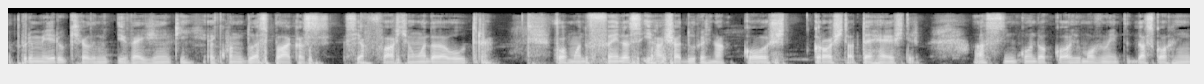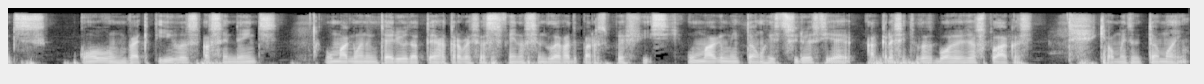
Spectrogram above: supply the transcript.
O primeiro, que é o limite divergente, é quando duas placas se afastam uma da outra, formando fendas e rachaduras na costa crosta terrestre, assim quando ocorre o movimento das correntes convectivas ascendentes, o magma no interior da Terra atravessa as fendas sendo levado para a superfície. O magma então resfria-se e é acrescentado às bordas das placas, que aumentam de tamanho.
